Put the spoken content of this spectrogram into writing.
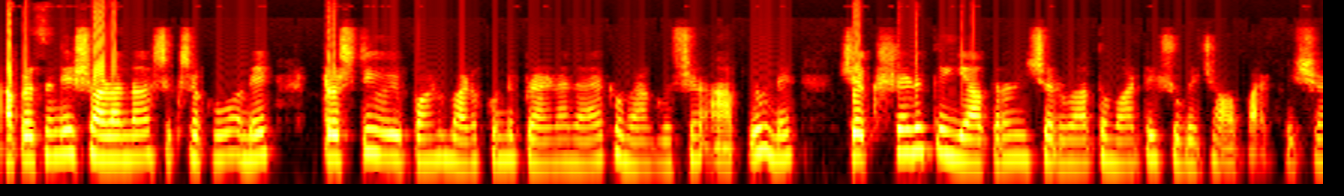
આ પ્રસંગે શાળાના શિક્ષકો અને ટ્રસ્ટીઓએ પણ બાળકોને પ્રેરણાદાયક માર્ગદર્શન આપ્યું અને શૈક્ષણિક યાત્રાની શરૂઆત માટે શુભેચ્છાઓ પાઠવી છે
